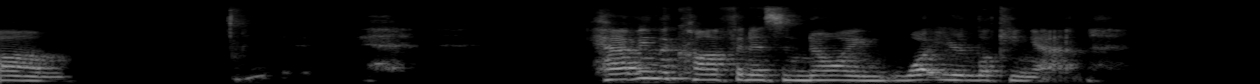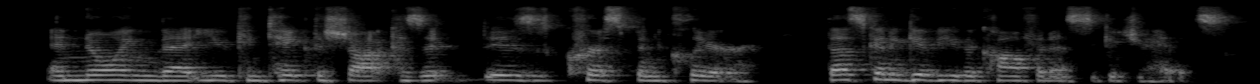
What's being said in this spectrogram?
um, having the confidence in knowing what you're looking at and knowing that you can take the shot because it is crisp and clear that's going to give you the confidence to get your hits.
